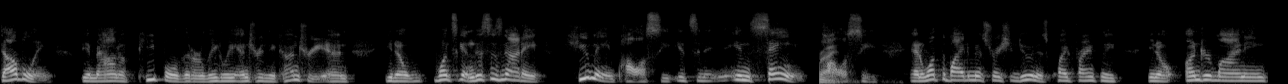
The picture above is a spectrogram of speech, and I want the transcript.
doubling the amount of people that are legally entering the country. And, you know, once again, this is not a humane policy, it's an insane right. policy. And what the Biden administration doing is quite frankly, you know, undermining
